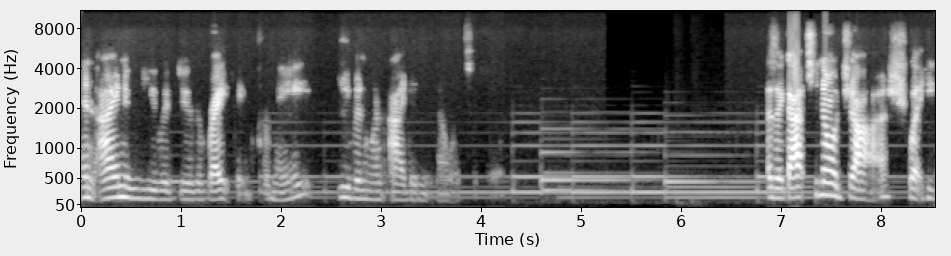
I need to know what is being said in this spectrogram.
And I knew you would do the right thing for me, even when I didn't know what to do as I got to know Josh, what he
